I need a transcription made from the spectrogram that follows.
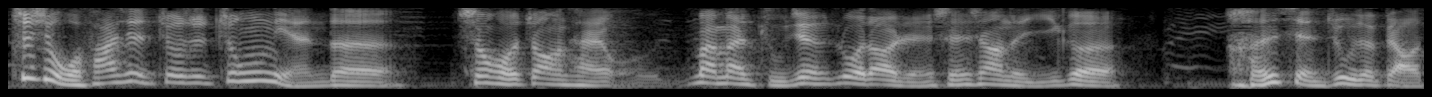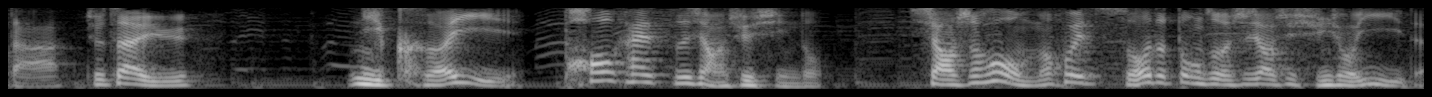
这是我发现，就是中年的生活状态慢慢逐渐落到人身上的一个很显著的表达，就在于你可以抛开思想去行动。小时候我们会所有的动作是要去寻求意义的，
